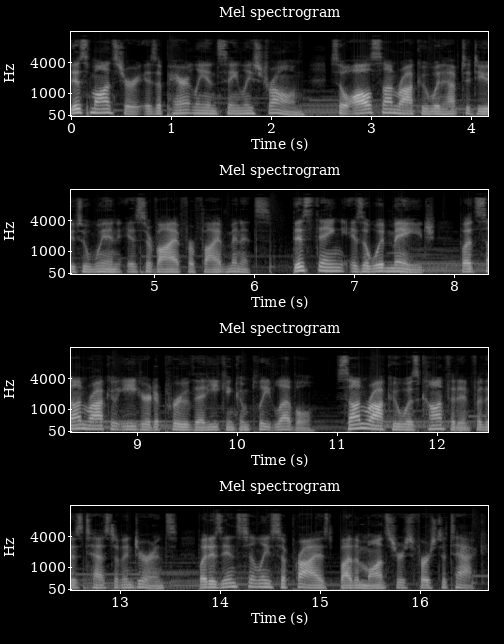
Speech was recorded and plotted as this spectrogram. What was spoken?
This monster is apparently insanely strong, so all Sunraku would have to do to win is survive for 5 minutes. This thing is a wood mage, but Sunraku eager to prove that he can complete level. Sunraku was confident for this test of endurance, but is instantly surprised by the monster's first attack.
